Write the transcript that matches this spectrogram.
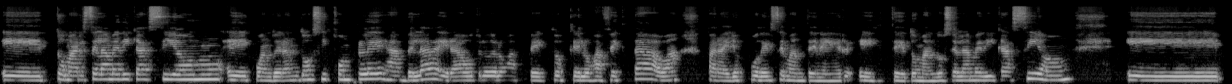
Eh, tomarse la medicación eh, cuando eran dosis complejas, ¿verdad? Era otro de los aspectos que los afectaba para ellos poderse mantener este, tomándose la medicación. Eh,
